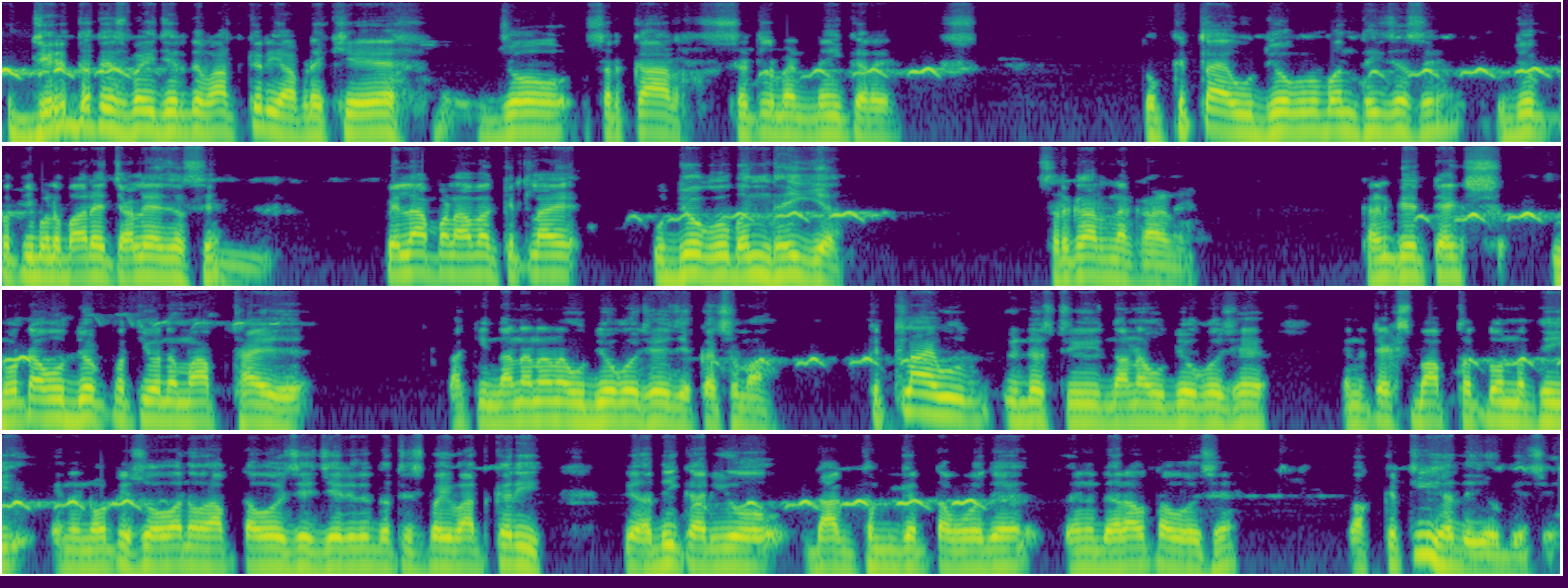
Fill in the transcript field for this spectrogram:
જે રીતે દતેશભાઈ જે રીતે વાત કરી આપણે કે જો સરકાર સેટલમેન્ટ નહીં કરે તો કેટલાય ઉદ્યોગો બંધ થઈ જશે ઉદ્યોગપતિ પણ બારે ચાલ્યા જશે. પહેલાં પણ આવા કેટલાય ઉદ્યોગો બંધ થઈ ગયા સરકારના કારણે. કારણ કે ટેક્સ મોટા ઉદ્યોગપતિઓને માફ થાય છે. બાકી નાના નાના ઉદ્યોગો છે જે કચ્છમાં. કેટલા એવું ઇન્ડસ્ટ્રી નાના ઉદ્યોગો છે એને ટેક્સ માફ થતો નથી એને નોટિસો હોવાનો આપતા હોય છે. જે રીતે દતેશભાઈ વાત કરી કે અધિકારીઓ દાગ ધમકી કરતા હોય છે એને ડરાવતા હોય છે. તો આ કેટલી હદે યોગ્ય છે?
